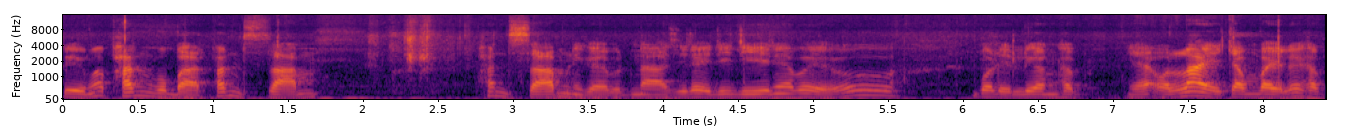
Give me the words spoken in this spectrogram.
ซื้อมาพันกว่าบาทพันสามพันสามนี่ก็นาสิได้ดีๆเนี่ยเว้ยโอ้บ่ได้เรื่องครับอย่าออนไลน์จำไว้เลยครับ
